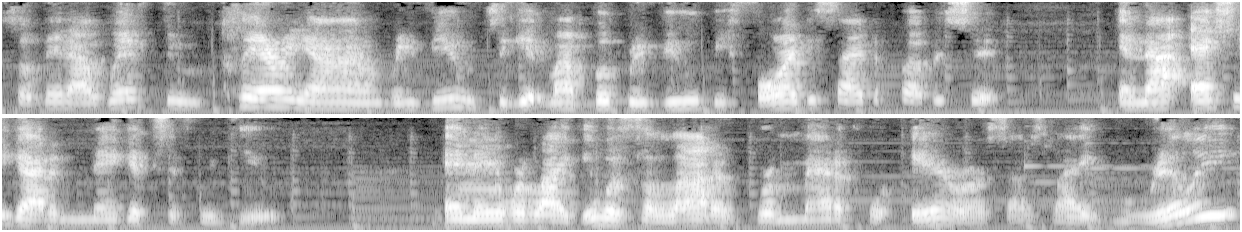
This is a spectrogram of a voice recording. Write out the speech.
So then I went through Clarion Review to get my book reviewed before I decided to publish it. And I actually got a negative review. And they were like, it was a lot of grammatical errors. I was like, really?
